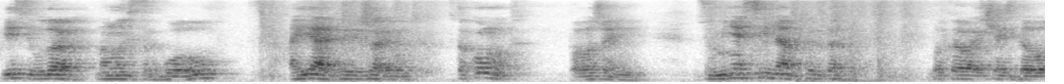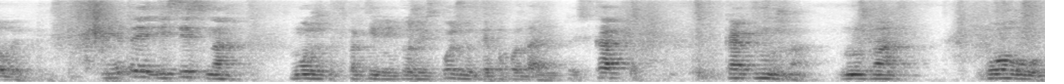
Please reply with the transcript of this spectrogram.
Если удар наносится в голову, а я опережаю вот в таком вот положении, то у меня сильно открыта боковая часть головы. И это, естественно, может противник тоже использовать для попадания. То есть как, как нужно? Нужно голову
